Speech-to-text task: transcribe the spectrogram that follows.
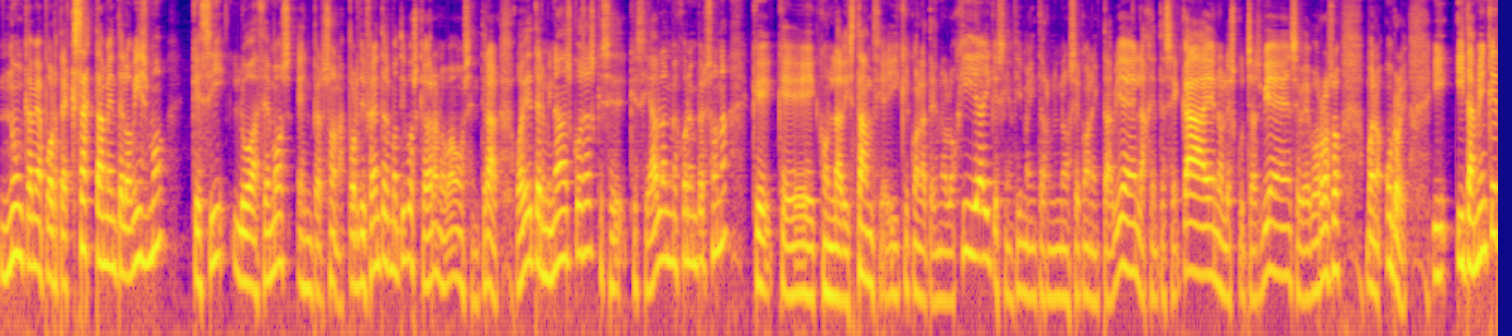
nunca me aporta exactamente lo mismo que si lo hacemos en persona, por diferentes motivos que ahora no vamos a entrar. O hay determinadas cosas que se, que se hablan mejor en persona que, que, con la distancia y que con la tecnología y que si encima internet no se conecta bien, la gente se cae, no le escuchas bien, se ve borroso, bueno, un rollo. Y, y también que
